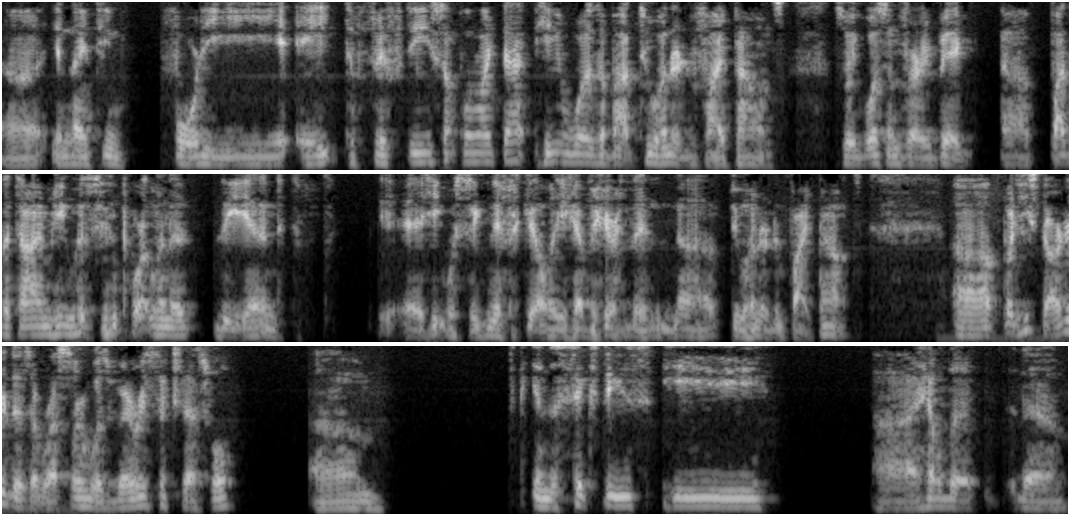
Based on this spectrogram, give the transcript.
uh, in 1948 to 50, something like that. He was about 205 pounds, so he wasn't very big. Uh, by the time he was in Portland at the end, uh, he was significantly heavier than uh, 205 pounds. Uh, but he started as a wrestler, was very successful. Um, in the 60s, he uh, held the, the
